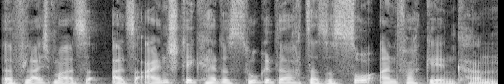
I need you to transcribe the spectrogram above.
Äh, vielleicht mal als, als Einstieg hättest du gedacht, dass es so einfach gehen kann.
